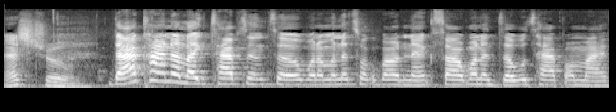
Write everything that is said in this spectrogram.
That's true. That kind of like taps into what I'm going to talk about next. So I want to double tap on my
